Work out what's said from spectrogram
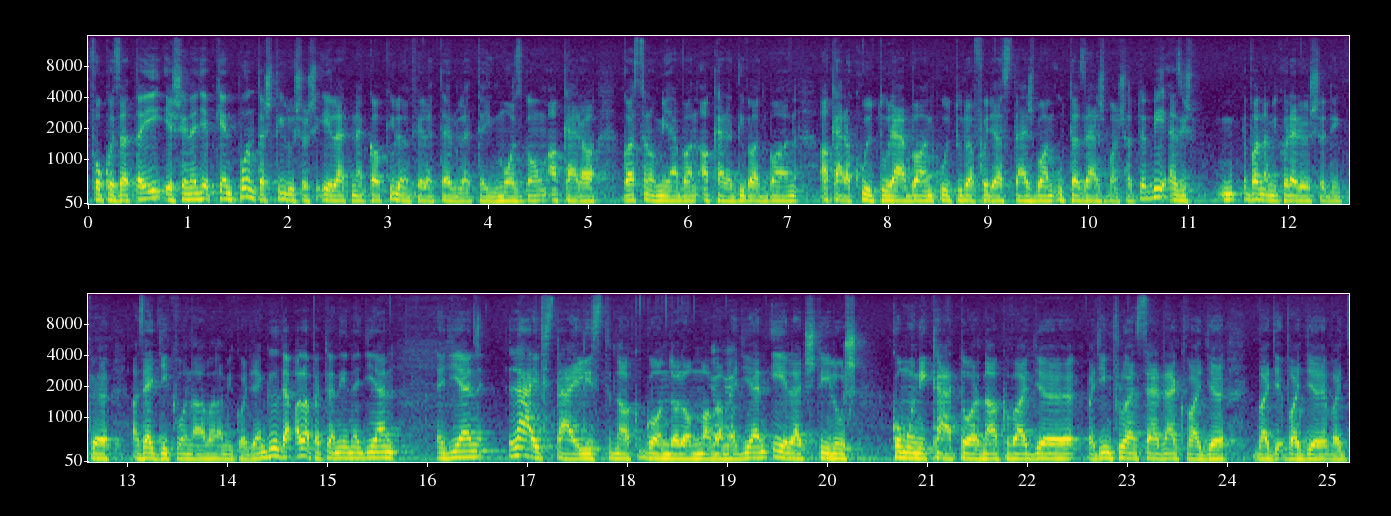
fokozatai, és én egyébként pont a stílusos életnek a különféle területein mozgom, akár a gasztronómiában, akár a divatban, akár a kultúrában, kultúrafogyasztásban, utazásban, stb. Ez is van, amikor erősödik az egyik vonal, van, amikor gyengül, de alapvetően én egy ilyen, egy ilyen lifestylistnak gondolom magam, egy ilyen életstílus kommunikátornak, vagy, vagy influencernek, vagy, vagy, vagy, vagy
